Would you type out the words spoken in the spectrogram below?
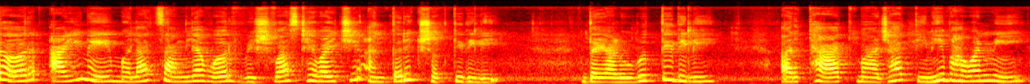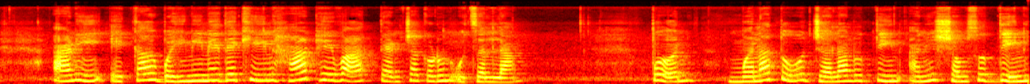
तर आईने मला चांगल्यावर विश्वास ठेवायची आंतरिक शक्ती दिली. दयाळू वृत्ती दिली. अर्थात माझ्या तिन्ही भावांनी आणि एका बहिणीने देखील हा ठेवा त्यांच्याकडून उचलला. पण मला तो जलालुद्दीन आणि शमसुद्दीन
